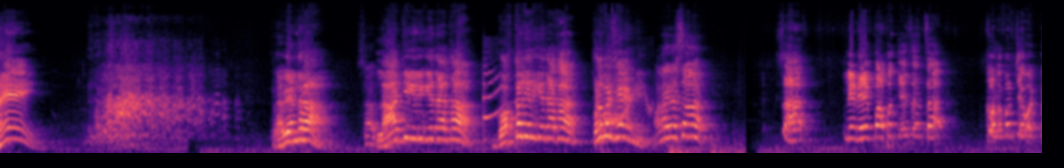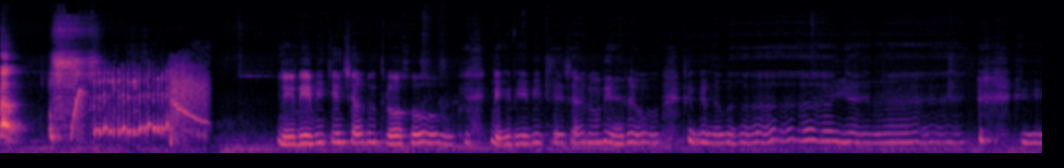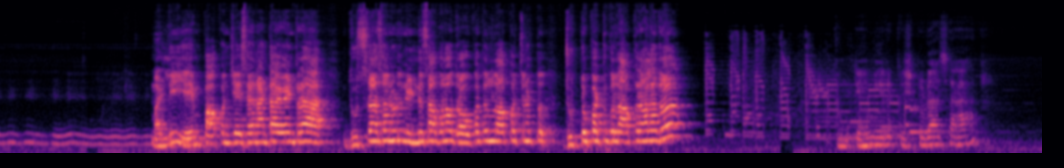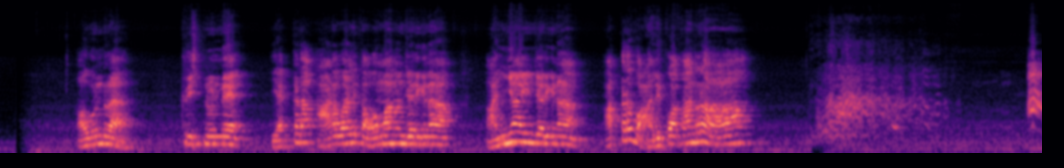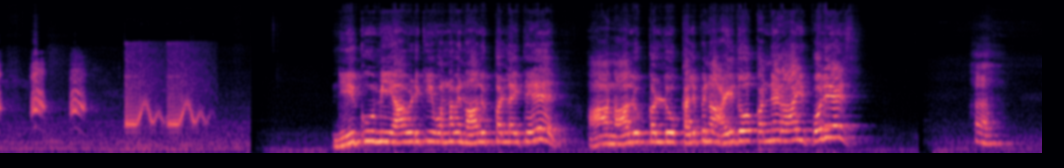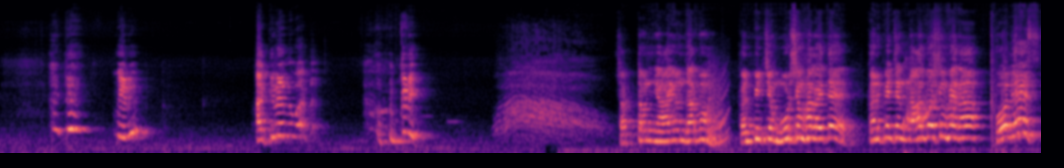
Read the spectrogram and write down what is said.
రే రవీంద్ర సార్. లాఠీ ఇరిగేదాకా బొక్కలు ఇరిగేదాకా కొలబడిసేయండి. అలాగే సార్. సార్ నేనేం పాపం చేశాను సార్? కొనమర్చేమంటున్నారు నేనేమి చేశాను ద్రోహం? నేనేమి చేశాను నేరం? మళ్ళీ ఏం పాపం చేశానంటావేంట్రా? దుశ్శాసనుడు నిండు సభలో ద్రౌపదిని లాక్కొచ్చినట్టు జుట్టు పట్టుకు లాక్కు రాలేదు అంటే మీరు కృష్ణుడా సార్? అవునరా కృష్ణుణ్ణే. ఎక్కడ ఆడవాళ్ళకి అవమానం జరిగినా అన్యాయం జరిగినా అక్కడ వాలిపోతానరా. నీకు మీ ఆవిడికి ఉన్నవి నాలుగు కళ్ళైతే ఆ నాలుగు కళ్ళు కలిపిన ఐదో కన్నెరా ఈ పోలీస్. అంటే మీరు అగ్ని అన్నమాట. చట్టం న్యాయం ధర్మం కనిపించే మూడు సింహాలు అయితే కనిపించే నాలుగో సింహేరా పోలీస్!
